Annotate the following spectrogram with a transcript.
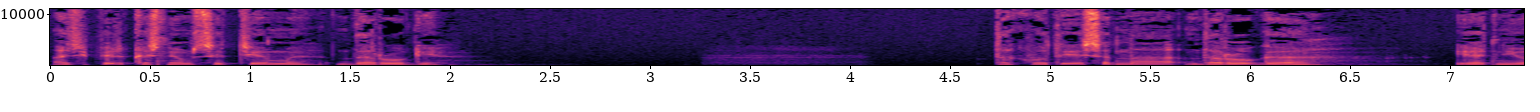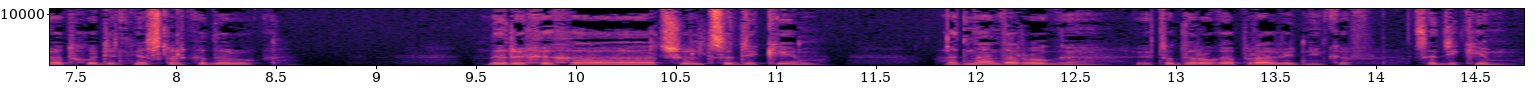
А теперь коснемся темы дороги – так вот, есть одна дорога, и от нее отходят несколько дорог. ДРХХ а от Шель Цадиким одна дорога – это дорога праведников, Цадиким.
